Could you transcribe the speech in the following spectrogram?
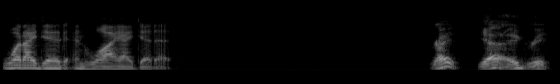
what I did and why I did it. Right. Yeah, I agree.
